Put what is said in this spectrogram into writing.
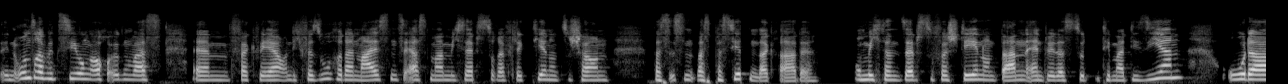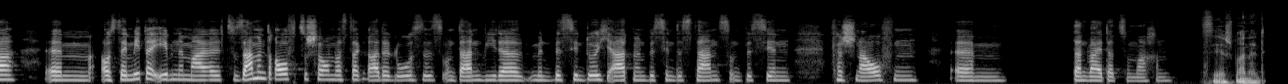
in unserer Beziehung auch irgendwas ähm, verquer und ich versuche dann meistens erstmal mich selbst zu reflektieren und zu schauen, was ist was passiert denn da gerade? um mich dann selbst zu verstehen und dann entweder das zu thematisieren oder ähm, aus der Metaebene mal zusammen drauf zu schauen, was da gerade los ist und dann wieder mit ein bisschen Durchatmen, ein bisschen Distanz und ein bisschen Verschnaufen ähm, dann weiterzumachen. Sehr spannend.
